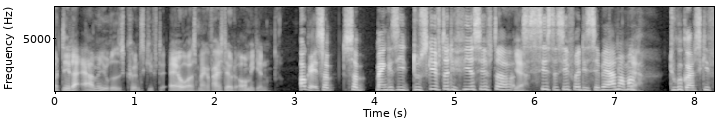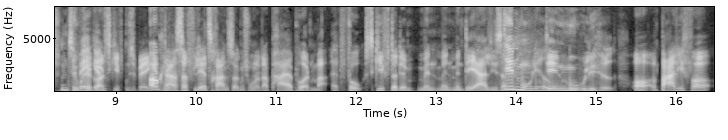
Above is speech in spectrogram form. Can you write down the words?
og det, der er med juridisk kønsskifte, er jo også, at man kan faktisk lave det om igen. Okay, så, så man kan sige, du skifter de fire cifre, Ja. sidste cifre i dit CPR-nummer. Ja. Du kan godt skifte dem Du tilbage kan igen. godt skifte den tilbage igen. Okay. Der er så flere transorganisationer, der peger på, at, at få skifter dem, men, men, men det er ligesom... Det er en mulighed. Det er en mulighed. Og bare lige for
